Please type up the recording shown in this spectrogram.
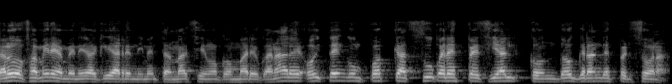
Saludos familia, bienvenido aquí a Rendimiento al Máximo con Mario Canales. Hoy tengo un podcast súper especial con dos grandes personas.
